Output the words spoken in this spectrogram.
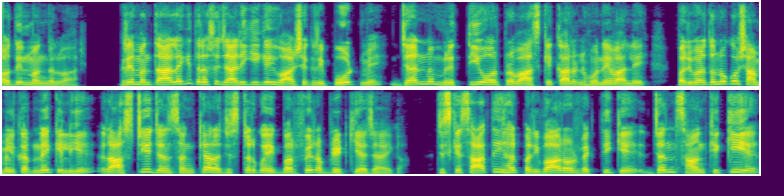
और दिन मंगलवार। गृह मंत्रालय की तरफ़ से जारी की गई वार्षिक रिपोर्ट में जन्म, मृत्यु और प्रवास के कारण होने वाले परिवर्तनों को शामिल करने के लिए राष्ट्रीय जनसंख्या रजिस्टर को एक बार फिर अपडेट किया जाएगा, जिसके साथ ही हर परिवार और व्यक्ति के जनसांख्यिकीय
